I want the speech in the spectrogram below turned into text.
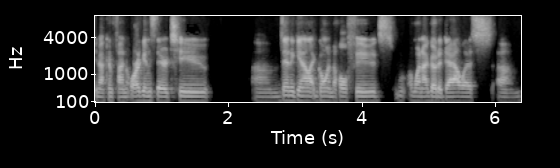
you know I can find organs there too. Um, then again, I like going to Whole Foods when I go to Dallas um,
